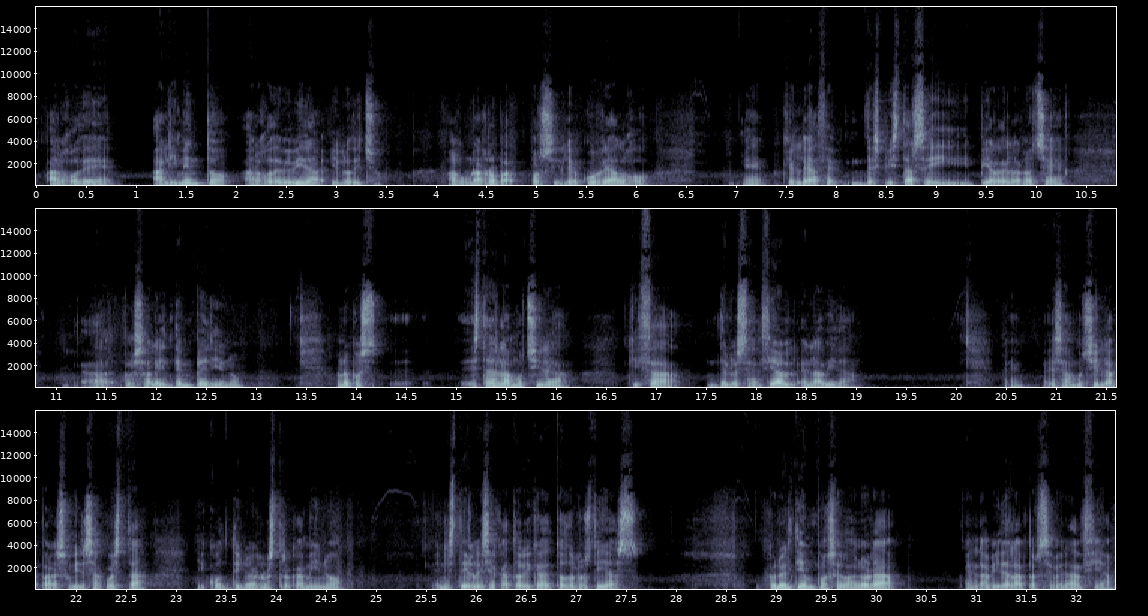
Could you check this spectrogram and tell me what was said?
Algo de alimento, algo de bebida y lo dicho, alguna ropa por si le ocurre algo ¿eh? que le hace despistarse y pierde la noche pues a la intemperie, ¿no? Bueno, pues esta es la mochila quizá de lo esencial en la vida. ¿eh? Esa mochila para subir esa cuesta y continuar nuestro camino en esta iglesia católica de todos los días. Con el tiempo se valora en la vida la perseverancia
